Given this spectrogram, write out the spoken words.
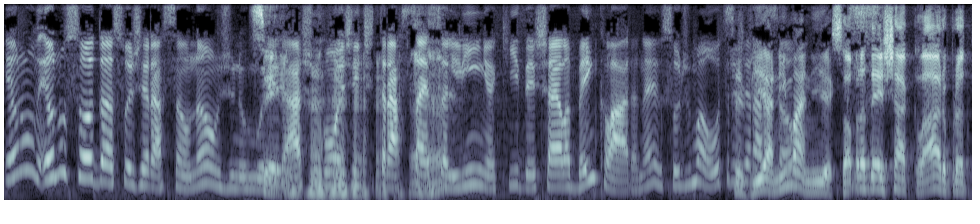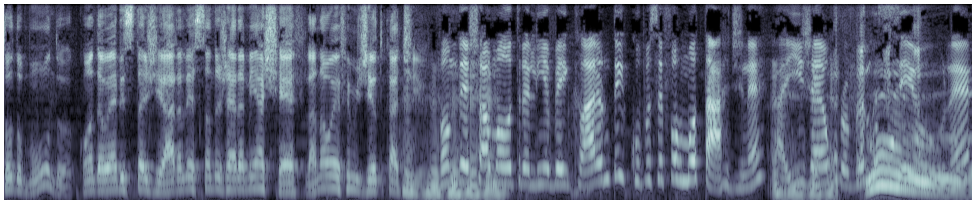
Eu não, eu não sou da sua geração, não, Júnior Moreira. Sim. Acho bom a gente traçar essa linha aqui e deixar ela bem clara, né? Eu sou de uma outra Você geração. Você via Animania. Só para deixar claro para todo mundo, quando eu era estagiária, a Alessandra já era minha chefe, lá na UFMG Educativa. Vamos deixar uma outra linha bem clara. Não tem culpa, você formou tarde, né? Aí já é um problema uh. seu, né?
